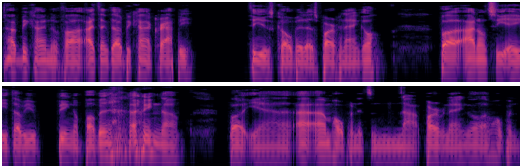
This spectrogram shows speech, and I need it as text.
That'd be kind of. Uh, I think that would be kind of crappy to use COVID as part of an angle, but I don't see AEW being above it. I mean, uh, but yeah, I, I'm hoping it's not part of an angle. I'm hoping,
